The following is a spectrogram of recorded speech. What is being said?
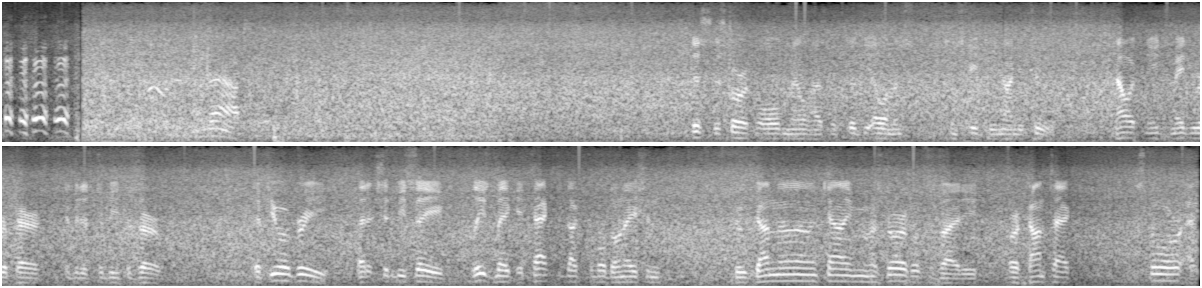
About. This historical old mill has withstood the elements since 1892. Now it needs major repairs if it is to be preserved. If you agree that it should be saved, please make a tax-deductible donation to Gunnison County Historical Society or contact store at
